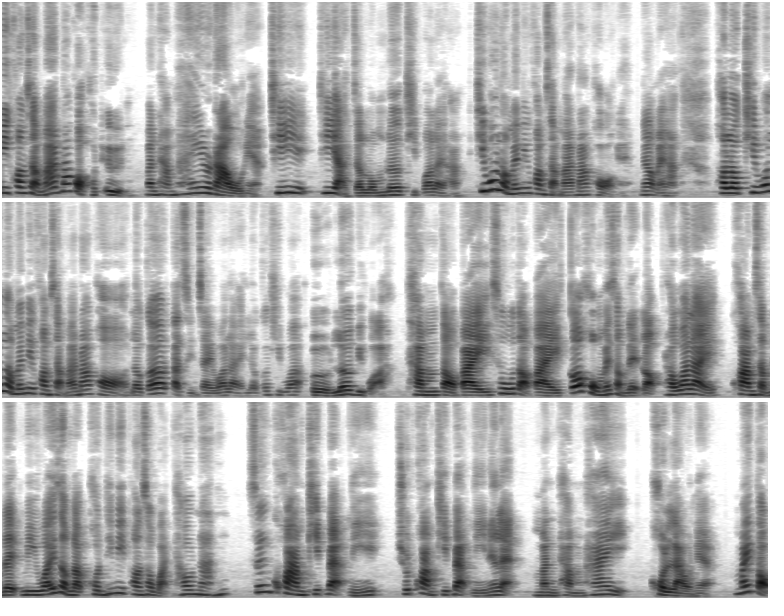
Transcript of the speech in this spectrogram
มีความสามารถมากกว่าคนอื่น มันทำให้เราเนี่ยที่ที่อยากจะล้มเลิกคิดว่าอะไรคะคิดว่าเราไม่มีความสามารถมากพอไงนี่หรอไหมคะพอเราคิดว่าเราไม่มีความสามารถมากพอ เราก็ตัดสินใจว่าอะไรเราก็คิดว่าเออเลิกดีกว่าทำต่อไปสู้ต่อไปก็คงไม่สำเร็จหรอกเพราะว่าอะไรความสำเร็จมีไว้สำหรับคนที่มีพรสวรรค์เท่านั้นซึ่งความคิดแบบนี้ ชุดความคิดแบบนี้นี่แหละ มันทำให้คนเราเนี่ยไม่ต่อ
